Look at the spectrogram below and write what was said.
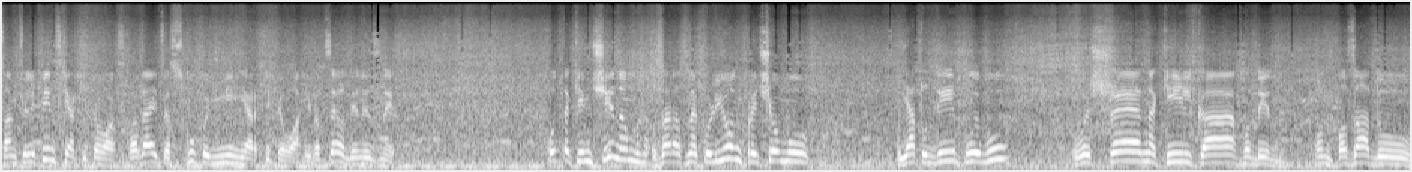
сам філіппінський архіпелаг складається з купи міні-архіпелагів. Оце один із них. От таким чином зараз на кульйон, причому я туди пливу лише на кілька годин. Он позаду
